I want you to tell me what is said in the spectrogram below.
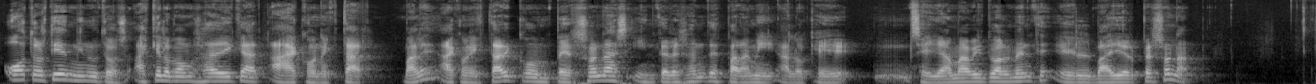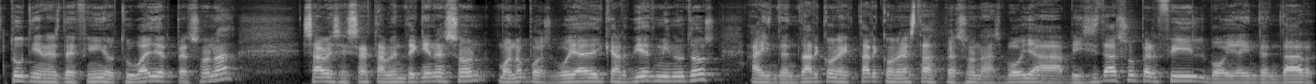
Otros 10 minutos, ¿a qué lo vamos a dedicar? A conectar, ¿vale? A conectar con personas interesantes para mí, a lo que se llama habitualmente el buyer persona. Tú tienes definido tu buyer persona, sabes exactamente quiénes son, bueno, pues voy a dedicar 10 minutos a intentar conectar con estas personas. Voy a visitar su perfil, voy a intentar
